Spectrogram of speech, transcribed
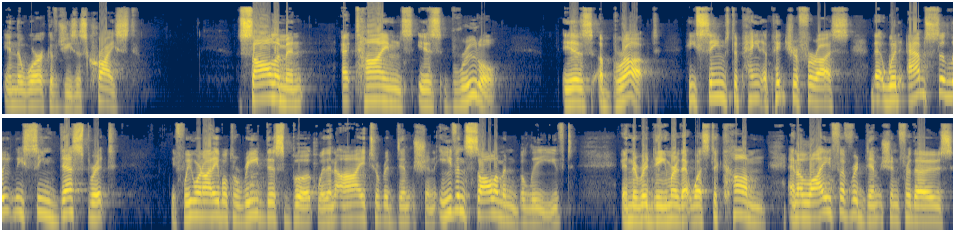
in the work of Jesus Christ. Solomon at times is brutal, is abrupt. He seems to paint a picture for us that would absolutely seem desperate if we were not able to read this book with an eye to redemption. Even Solomon believed in the Redeemer that was to come and a life of redemption for those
